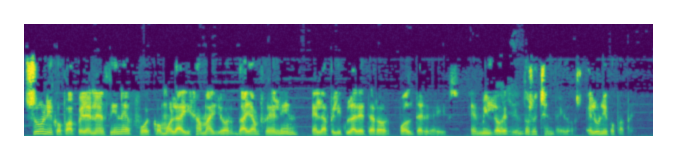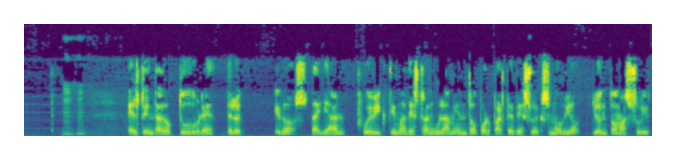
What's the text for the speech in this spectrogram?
Su único papel en el cine fue como la hija mayor Diane Freeling en la película de terror Poltergeist en 1982. El único papel. El 30 de octubre del 82, Diane fue víctima de estrangulamiento por parte de su exnovio John Thomas Sweet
